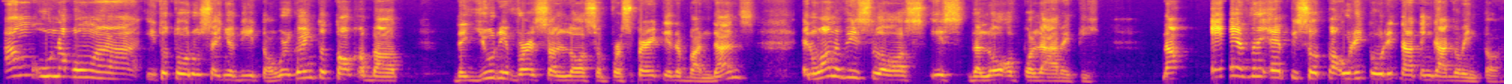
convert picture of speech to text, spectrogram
ang una kong uh, ituturo sa inyo dito, we're going to talk about the universal laws of prosperity and abundance. And one of these laws is the law of polarity every episode pa ulit-ulit natin gagawin to.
